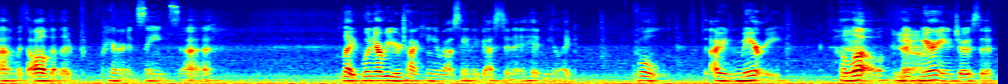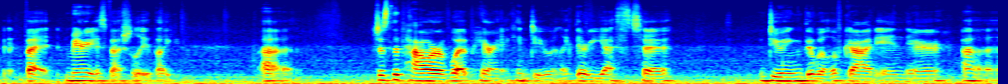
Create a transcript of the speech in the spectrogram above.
um, with all the other parent saints, uh, like whenever you're talking about St. Augustine, it hit me like, well, I mean, Mary, hello, Yeah. Yeah. like Mary and Joseph, but Mary especially, like, uh, just the power of what a parent can do and like their yes to doing the will of God in their uh,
